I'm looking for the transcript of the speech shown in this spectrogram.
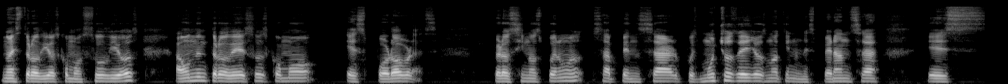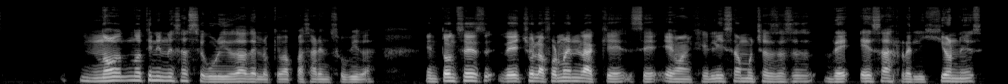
nuestro Dios, como su Dios, aún dentro de eso es como es por obras. Pero si nos ponemos a pensar, pues muchos de ellos no tienen esperanza, es no, no tienen esa seguridad de lo que va a pasar en su vida. Entonces, de hecho, la forma en la que se evangeliza muchas de esas, de esas religiones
